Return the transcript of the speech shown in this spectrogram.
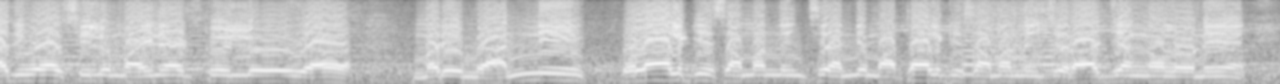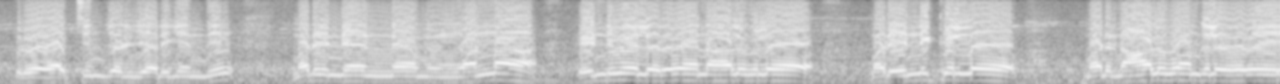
ఆదివాసీలు మైనార్టీలు మరి అన్ని కులాలకి సంబంధించి అన్ని మతాలకి సంబంధించి రాజ్యాంగంలోనే ఈరోజు రచించడం జరిగింది. మరి నేను నేను మొన్న రెండు వేల ఇరవై నాలుగులో మరి ఎన్నికల్లో మరి నాలుగు వందల ఇరవై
